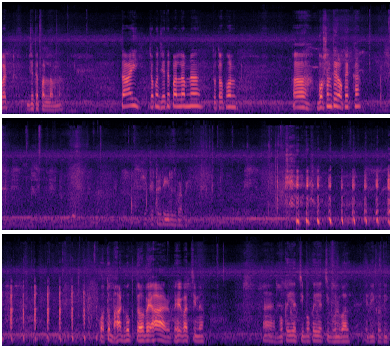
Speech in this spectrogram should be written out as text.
বাট যেতে পারলাম না। তাই যখন যেতে পারলাম না, তো তখন বসন্তের অপেক্ষা। কত ভাট ভুগতে হবে আর, ভেবে পাচ্ছি না। হ্যাঁ বকেই যাচ্ছি বকেই যাচ্ছি, ভুলভাল, এদিক ওদিক।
